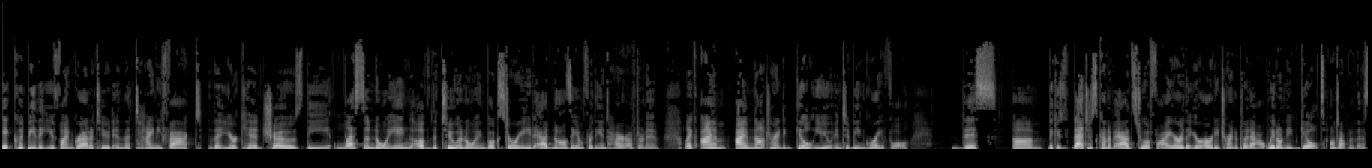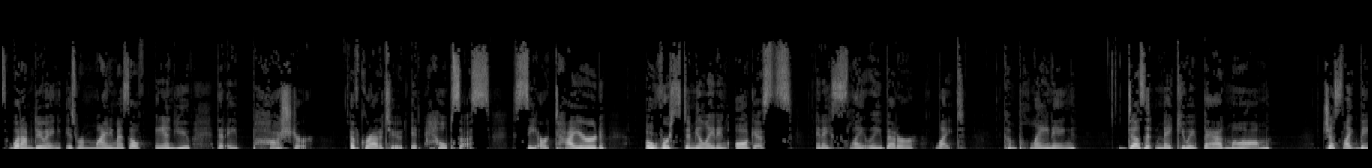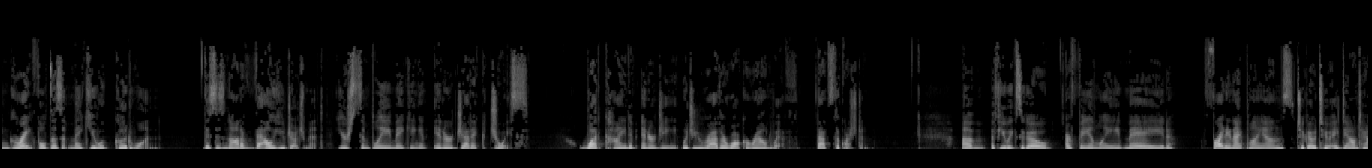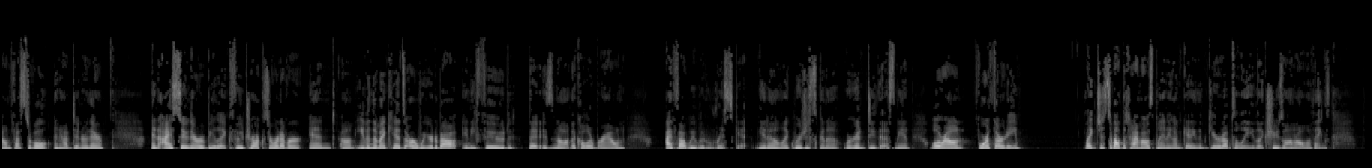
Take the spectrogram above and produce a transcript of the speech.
It could be that you find gratitude in the tiny fact that your kid chose the less annoying of the two annoying books to read ad nauseum for the entire afternoon. Like I'm, I'm not trying to guilt you into being grateful. This, um, because that just kind of adds to a fire that you're already trying to put out. We don't need guilt on top of this. What I'm doing is reminding myself and you that a posture of gratitude, it helps us see our tired, overstimulating Augusts in a slightly better light. Complaining doesn't make you a bad mom, just like being grateful doesn't make you a good one. This is not a value judgment. You're simply making an energetic choice. What kind of energy would you rather walk around with? That's the question. Um, a few weeks ago, our family made Friday night plans to go to a downtown festival and have dinner there. And I assume there would be like food trucks or whatever. And um, even though my kids are weird about any food that is not the color brown, I thought we would risk it. You know, like we're just gonna we're gonna do this, man. Well, around four thirty, like just about the time I was planning on getting them geared up to leave, like shoes on, all the things.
